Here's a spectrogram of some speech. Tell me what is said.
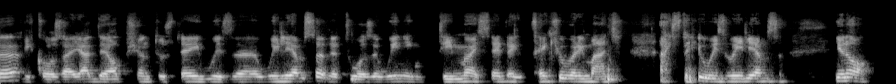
uh, because I had the option to stay with uh, Williams, that was a winning team, I said, thank you very much. I stay with Williams. You know,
